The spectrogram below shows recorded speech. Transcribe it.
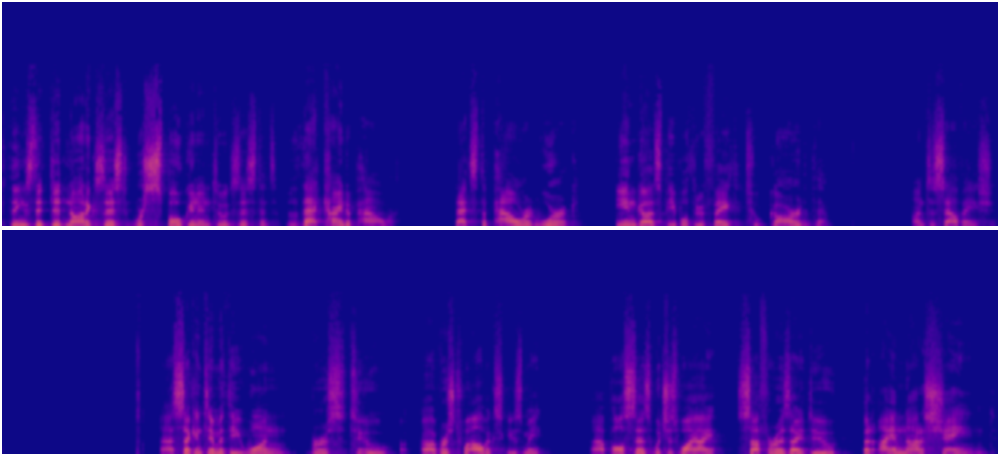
things that did not exist were spoken into existence. That kind of power. That's the power at work in God's people through faith to guard them unto salvation. Uh, 2 Timothy 1, verse 2, uh, verse 12, excuse me. Uh, Paul says, Which is why I suffer as I do, but I am not ashamed,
